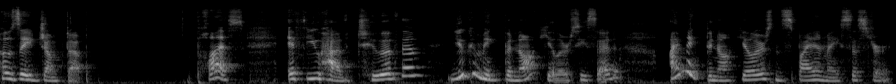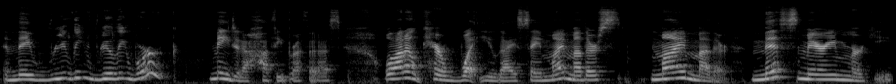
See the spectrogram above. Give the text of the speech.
Jose jumped up. Plus, if you have two of them, you can make binoculars, he said. I make binoculars and spy on my sister, and they really, really work. May did a huffy breath at us. Well, I don't care what you guys say. My mother's my mother, Miss Mary Murky,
